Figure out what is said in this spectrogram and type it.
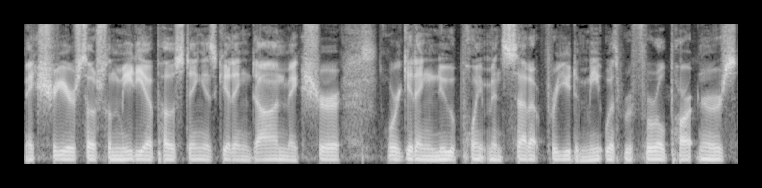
make sure your social media posting is getting done, make sure we're getting new appointments set up for you to meet with referral partners,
